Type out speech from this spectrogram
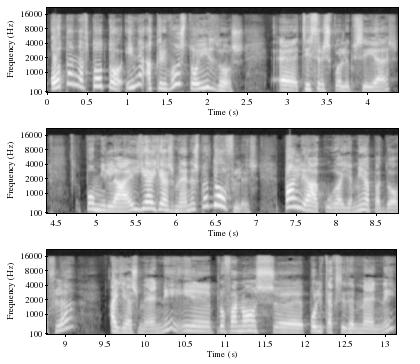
όταν αυτό το είναι ακριβώς το είδος ε, της θρησκοληψίας που μιλάει για αγιασμένες παντόφλες. Πάλι άκουγα για μία παντόφλα αγιασμένη, ε, προφανώς ε, πολυταξιδεμένη,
